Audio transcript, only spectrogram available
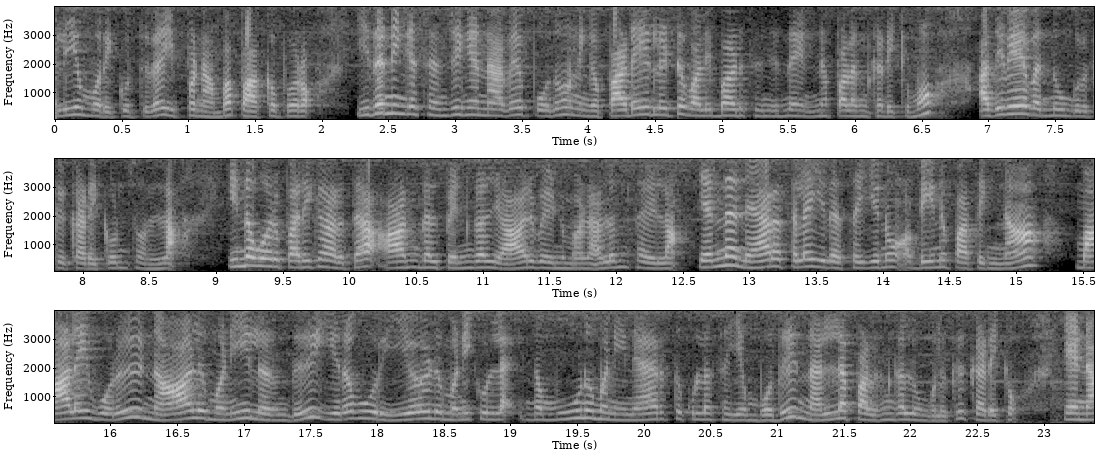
எளிய முறை கொடுத்து தான் இப்போ நம்ம பார்க்க போகிறோம் இதை நீங்கள் செஞ்சீங்கன்னாவே போதும். நீங்கள் படையிலிட்டு வழிபாடு செஞ்சிருந்தால் என்ன பலன் கிடைக்குமோ அதுவே வந்து உங்களுக்கு கிடைக்கும்னு சொல்லலாம். இந்த ஒரு பரிகாரத்தை ஆண்கள் பெண்கள் யார் வேணுமானாலும் செய்யலாம். எந்த நேரத்தில் இதை செய்யணும் அப்படின்னு பார்த்தீங்கன்னா மாலை ஒரு நாலு மணியிலிருந்து இரவு ஒரு ஏழு மணிக்குள்ளே இந்த மூணு மணி நேரத்துக்குள்ளே செய்யும்போது நல்ல பலன்கள் உங்களுக்கு கிடைக்கும். ஏன்னா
